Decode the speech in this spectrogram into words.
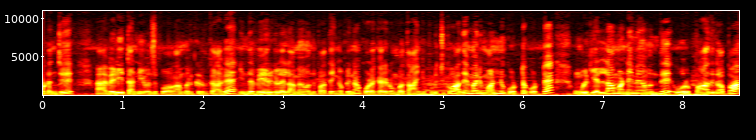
உடஞ்சி வெளியே தண்ணி வந்து போகாமல் இருக்கிறதுக்காக இந்த வேர்கள் எல்லாமே வந்து பார்த்தீங்க அப்படின்னா குளக்கரை ரொம்ப தாங்கி பிடிச்சிக்கும். அதே மாதிரி மண் கொட்ட கொட்ட உங்களுக்கு எல்லா மண்ணையுமே வந்து ஒரு பாதுகாப்பாக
